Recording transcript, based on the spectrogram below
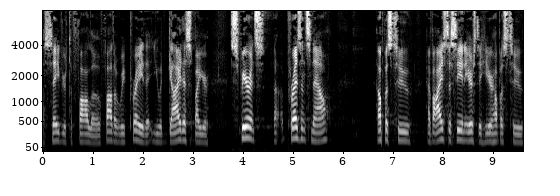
a Savior to follow. Father, we pray that you would guide us by your Spirit's uh, presence now. Help us to have eyes to see and ears to hear. Help us to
